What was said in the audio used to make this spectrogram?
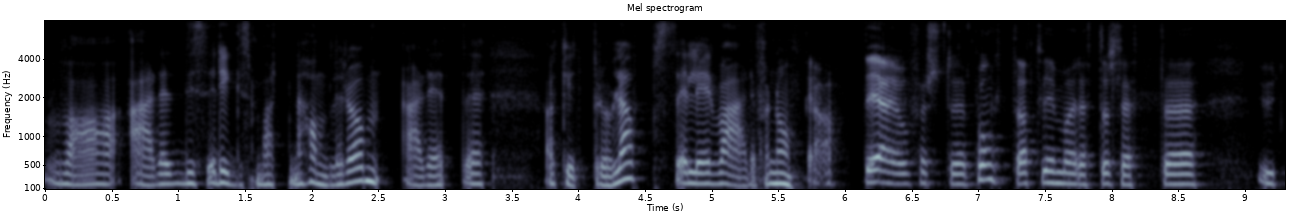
hva er det disse ryggsmertene handler om? Er det et akutt prolaps, eller hva er det for noe? Ja, det er jo første punkt, at vi må rett og slett eh, ut,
